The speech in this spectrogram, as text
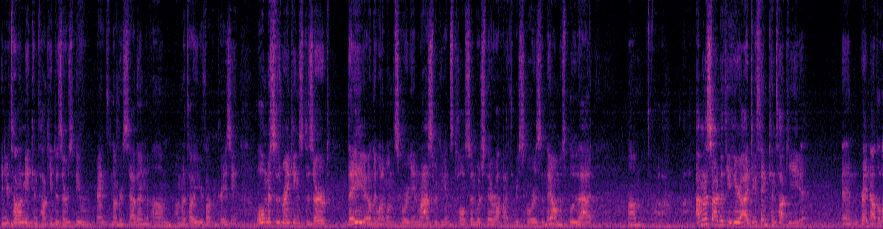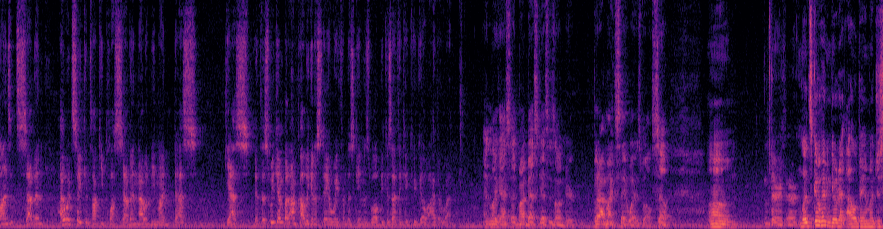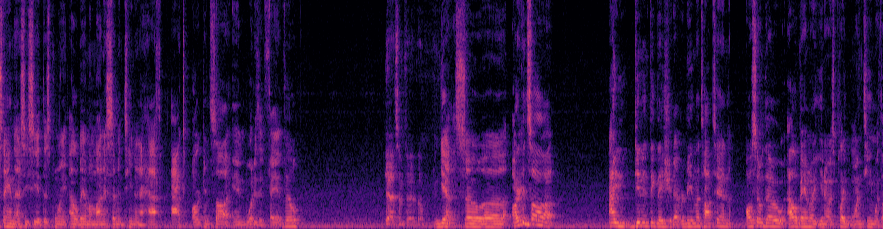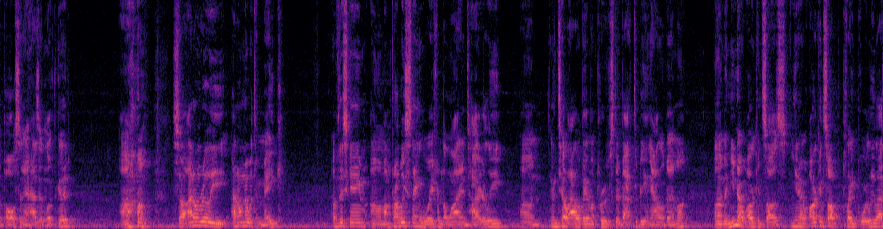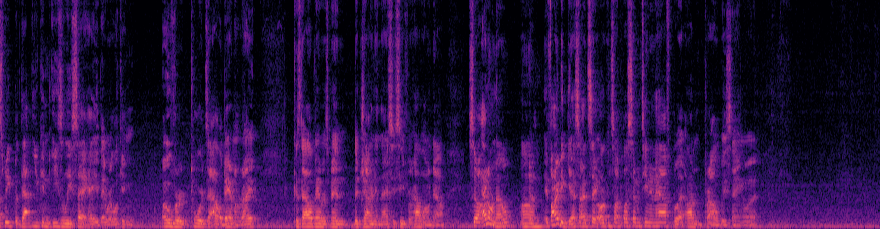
And you're telling me Kentucky deserves to be ranked number seven? Um, I'm gonna tell you you're fucking crazy. Ole Miss's rankings deserved. They only won a one score game last week against Tulsa, in which they were up by three scores, and they almost blew that. Um, I'm going to side with you here. I do think Kentucky, and right now the line's at seven. I would say Kentucky plus seven. That would be my best guess at this weekend, but I'm probably going to stay away from this game as well because I think it could go either way. And like I said, my best guess is under, but I might stay away as well. So, um, very fair. Let's go ahead and go to Alabama. Just stay in the SEC at this point. Alabama minus 17 and a half at Arkansas in what is it, Fayetteville? Yeah, it's in Fayetteville. Yeah, so uh, Arkansas, I didn't think they should ever be in the top 10. Also, though, Alabama, you know, has played one team with a pulse and it hasn't looked good. Um, so I don't really, I don't know what to make of this game. Um, I'm probably staying away from the line entirely um, until Alabama proves they're back to being Alabama. Um, and you know Arkansas's, you know Arkansas played poorly last week, but that you can easily say, hey, they were looking over towards Alabama, right? Because Alabama's been the giant in the SEC for how long now? So I don't know. Um, yeah. If I had to guess, I'd say Arkansas plus 17 and a half, but I'm probably staying away.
